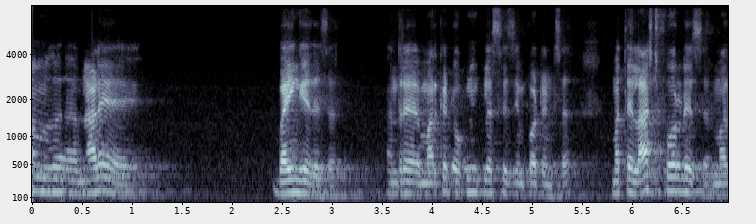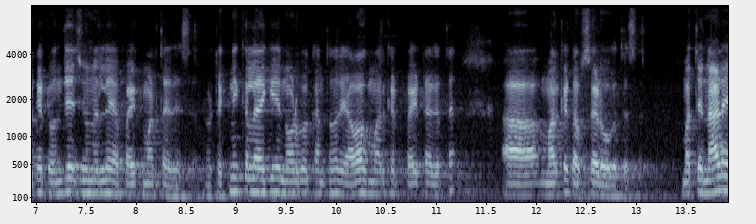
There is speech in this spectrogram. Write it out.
ನಮ್ಮದು ನಾಳೆ ಬೈಂಗ್ ಇದೆ ಸರ್. ಅಂದರೆ market opening plus is important sir ಮತ್ತೆ last four days sir market ಒಂದೇ ಜೂನಲ್ಲೇ ಫೈಟ್ ಮಾಡ್ತಾ ಇದೆ ಸರ್ ನಾವು ಟೆಕ್ನಿಕಲ್ ಆಗಿ ನೋಡ್ಬೇಕಂತಂದ್ರೆ ಯಾವಾಗ ಮಾರ್ಕೆಟ್ ಫೈಟ್ ಆಗುತ್ತೆ, ಆ ಮಾರ್ಕೆಟ್ ಅಪ್ಸೈಡ್ ಹೋಗುತ್ತೆ ಸರ್ ಮತ್ತು ನಾಳೆ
